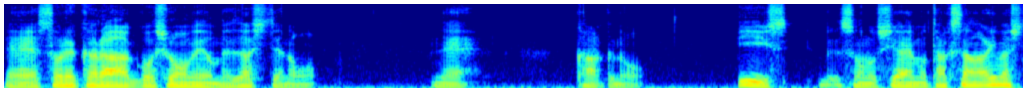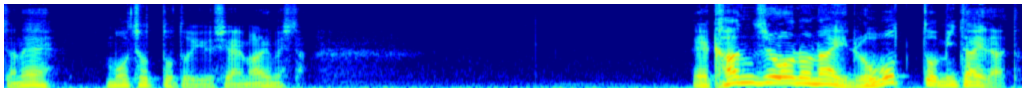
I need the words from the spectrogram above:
えー、それから5勝目を目指してのねカークのいいその試合もたくさんありましたね。もうちょっとという試合もありました。え感情のないロボットみたいだと、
